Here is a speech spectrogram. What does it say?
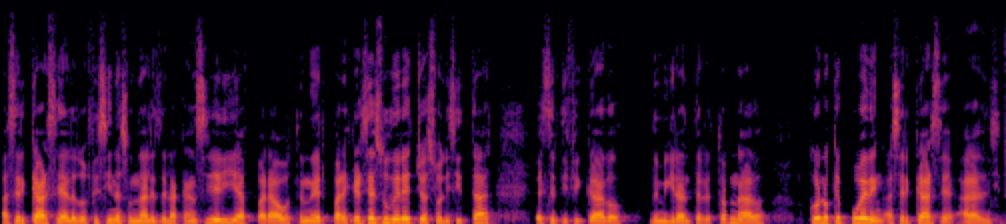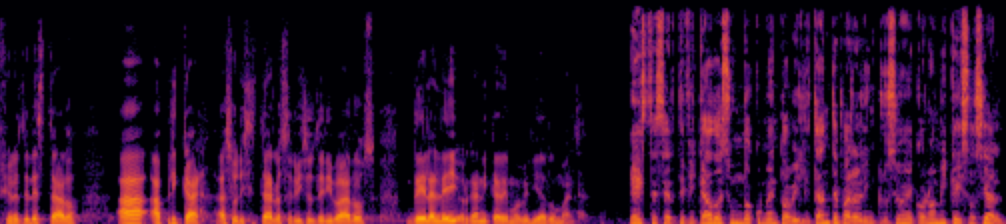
acercarse a las oficinas zonales de la Cancillería para obtener, para ejercer su derecho a solicitar el certificado de migrante retornado, con lo que pueden acercarse a las instituciones del Estado a aplicar, a solicitar los servicios derivados de la Ley Orgánica de Movilidad Humana. Este certificado es un documento habilitante para la inclusión económica y social,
